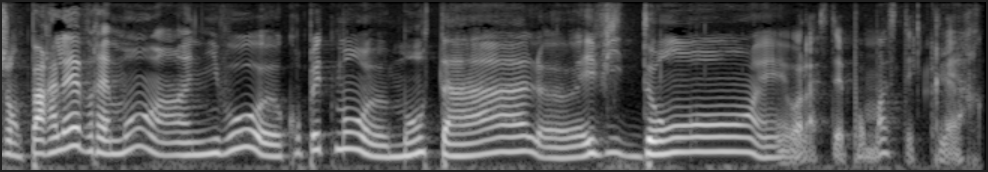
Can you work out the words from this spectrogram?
j'en parlais vraiment à un niveau euh, complètement euh, mental, euh, évident, et voilà, c'était pour moi, c'était clair.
